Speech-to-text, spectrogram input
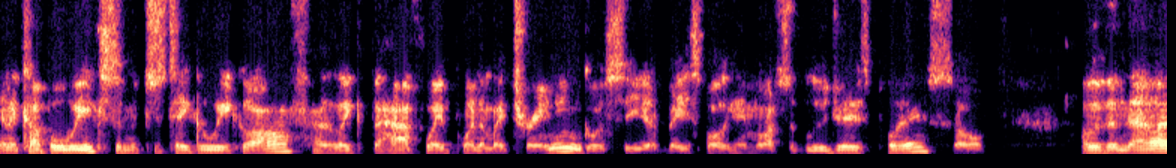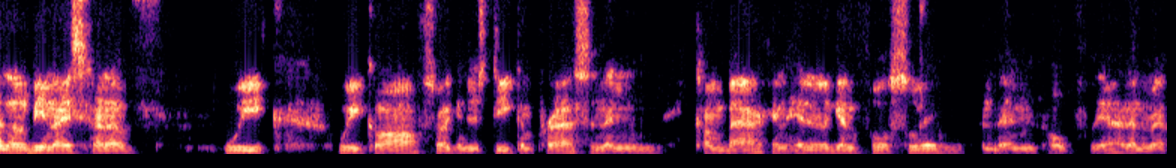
in a couple weeks, and just take a week off. I like the halfway point of my training, go see a baseball game, watch the Blue Jays play. So, other than that, that'll be a nice kind of week week off so I can just decompress and then come back and hit it again full swing. And then hopefully, yeah, then I'm,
